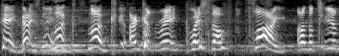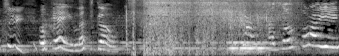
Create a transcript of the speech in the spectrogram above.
Hey guys, look, look! I can make myself fly on the TNT! Okay, let's go! I'm flying.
